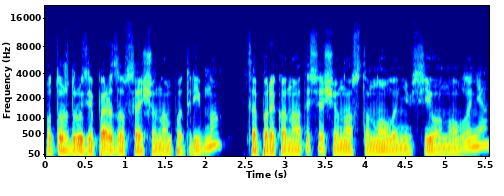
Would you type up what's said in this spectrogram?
Отож, друзі, перш за все, що нам потрібно, це переконатися, що у нас встановлені всі оновлення.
